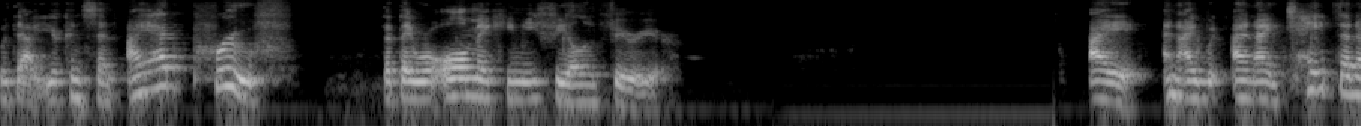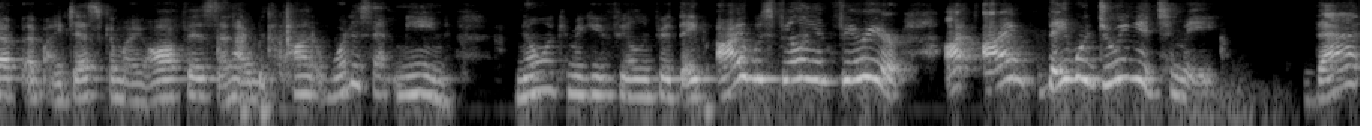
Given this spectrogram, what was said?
without your consent. I had proof that they were all making me feel inferior. I and I would and I taped that up at my desk in my office, and I would ponder, what does that mean? No one can make you feel inferior. They, I was feeling inferior. I, I, they were doing it to me. That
